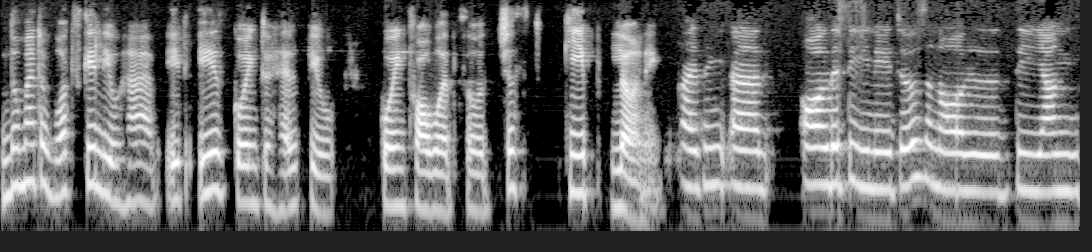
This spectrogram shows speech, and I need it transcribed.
no matter what skill you have, it is going to help you going forward. So just keep learning. I think uh, all the teenagers and all the young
